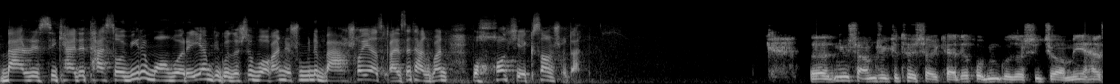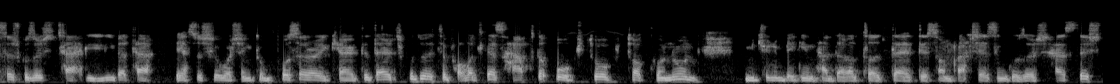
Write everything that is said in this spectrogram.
بررسی کرده. تصاویر ماهواره هم که گذاشته واقعا نشون میده بخش از غزه تقریبا با خاک یکسان شدن. نیوش همونجور که تو اشاره کردی خب این گزارش جامعه هستش گزارش تحلیلی و تحقیقی هستش که واشنگتن پست ارائه کرده. در ارتباط اتفاقاتی که از هفته اکتبر تا کنون می‌تونیم بگیم حداقل تا دسامبر بخشی از این گزارش هستش.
